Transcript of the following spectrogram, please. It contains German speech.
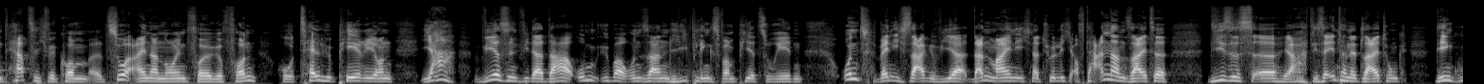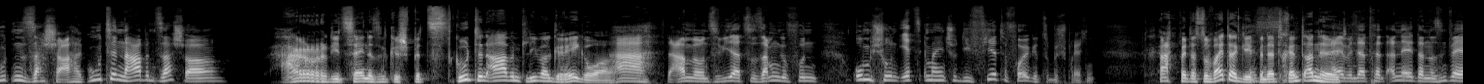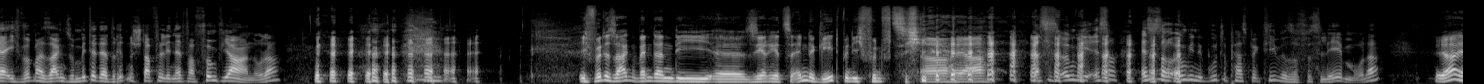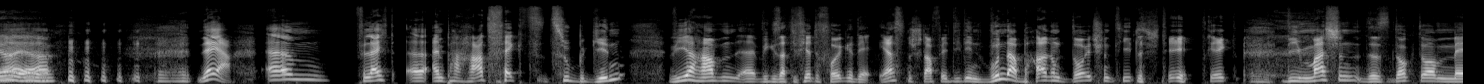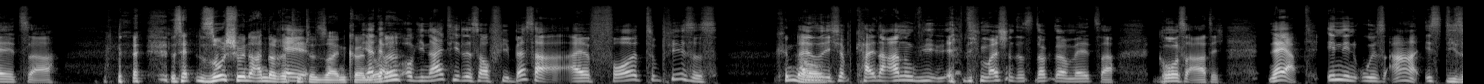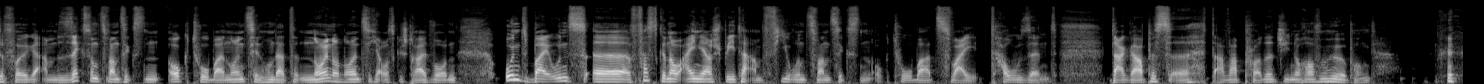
Und herzlich willkommen äh, zu einer neuen Folge von Hotel Hyperion. Ja, wir sind wieder da, um über unseren Lieblingsvampir zu reden. Und wenn ich sage wir, dann meine ich natürlich auf der anderen Seite dieses, äh, ja, dieser Internetleitung den guten Sascha. Guten Abend, Sascha. Harr, die Zähne sind gespitzt. Guten Abend, lieber Gregor. Ah, da haben wir uns wieder zusammengefunden, um schon jetzt immerhin schon die vierte Folge zu besprechen. Ha, wenn das so weitergeht, Es wenn der Trend anhält. Ey, wenn der Trend anhält, dann sind wir ja, ich würde mal sagen, so Mitte der dritten Staffel in etwa fünf Jahren, oder? Ich würde sagen, wenn dann die äh, Serie zu Ende geht, bin ich 50. Ach ja. Das ist irgendwie, ist doch, es ist doch irgendwie eine gute Perspektive so fürs Leben, oder? ja, ja, ja. ja. Naja, ähm, vielleicht äh, ein paar Hard Facts zu Beginn. Wir haben, äh, wie gesagt, die vierte Folge der ersten Staffel, die den wunderbaren deutschen Titel steht, trägt. Die Maschen des Dr. Melzer. Das hätten so schöne andere Ey, Titel sein können, Ja, der oder? Originaltitel ist auch viel besser. I fall to pieces. Genau. Also ich habe keine Ahnung, wie die Maschen des Dr. Melzer. Großartig. Naja, in den USA ist diese Folge am 26. Oktober 1999 ausgestrahlt worden und bei uns äh, fast genau ein Jahr später am 24. Oktober 2000. Da gab es, äh, da war Prodigy noch auf dem Höhepunkt.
